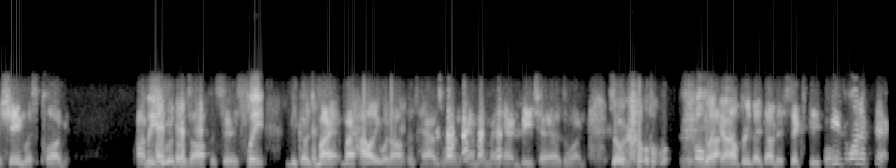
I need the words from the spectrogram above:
a shameless plug. I'm Please. two of those offices Please. because my my Hollywood office has one and my Manhattan Beach has one. So, oh so my God, I'll bring that down to six people. He's one of six.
